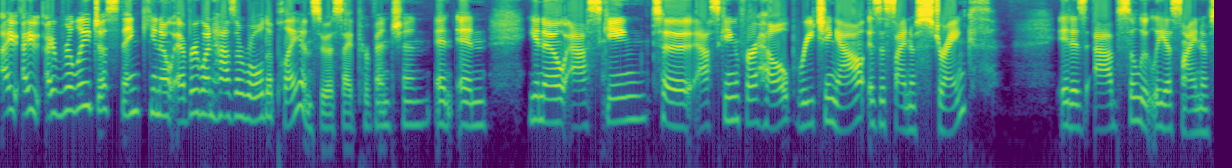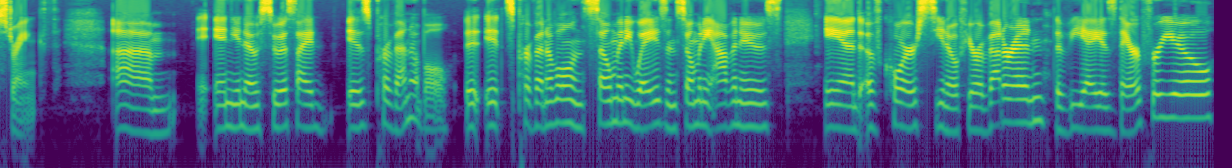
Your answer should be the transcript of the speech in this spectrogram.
I, I, I, really just think, you know, everyone has a role to play in suicide prevention and, and, you know, asking to, asking for help, reaching out is a sign of strength. It is absolutely a sign of strength. Um, and, you know, suicide is preventable. It, it's preventable in so many ways and so many avenues. And of course, you know, if you're a veteran, the VA is there for you.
